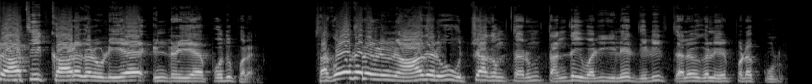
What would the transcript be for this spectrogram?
ராசிக்காரர்களுடைய இன்றைய பொது பலன். சகோதரர்களின் ஆதரவு உற்சாகம் தரும் தந்தை வழியிலே திடீர் செலவுகள் ஏற்படக்கூடும்.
